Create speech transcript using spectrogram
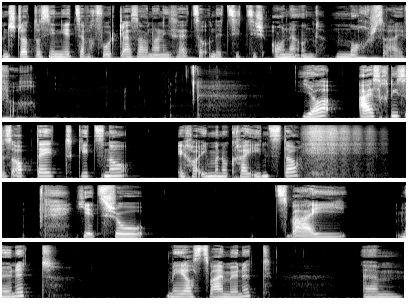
anstatt dass ich ihn jetzt einfach vorgelesen habe, habe ich gesagt, so, und jetzt sitzt du an und machst es einfach. Ja, ein kleines Update gibt es noch. Ich habe immer noch kein Insta. Jetzt schon zwei Monate, mehr als zwei Monate. Ähm,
